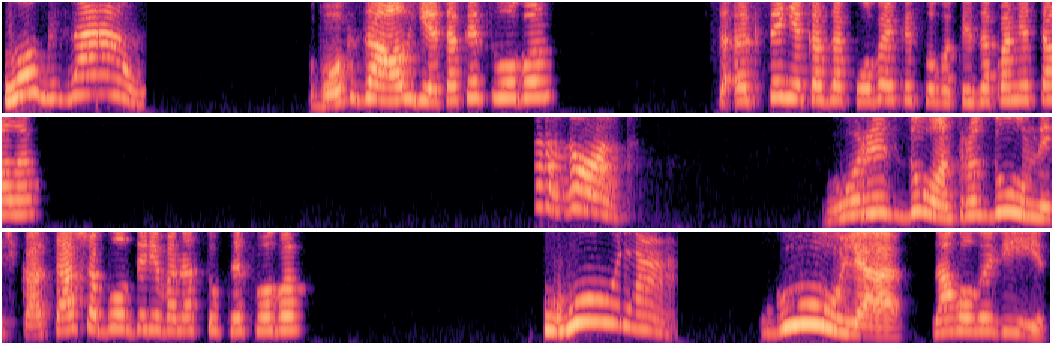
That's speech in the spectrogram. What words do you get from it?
Вокзал. Вокзал. Є таке слово. С- е, Ксенія Казакова, яке слово ти запам'ятала? Горизонт. Горизонт, розумничка. Саша Болдирєва, наступне слово. Гуля. Гуля на голові.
